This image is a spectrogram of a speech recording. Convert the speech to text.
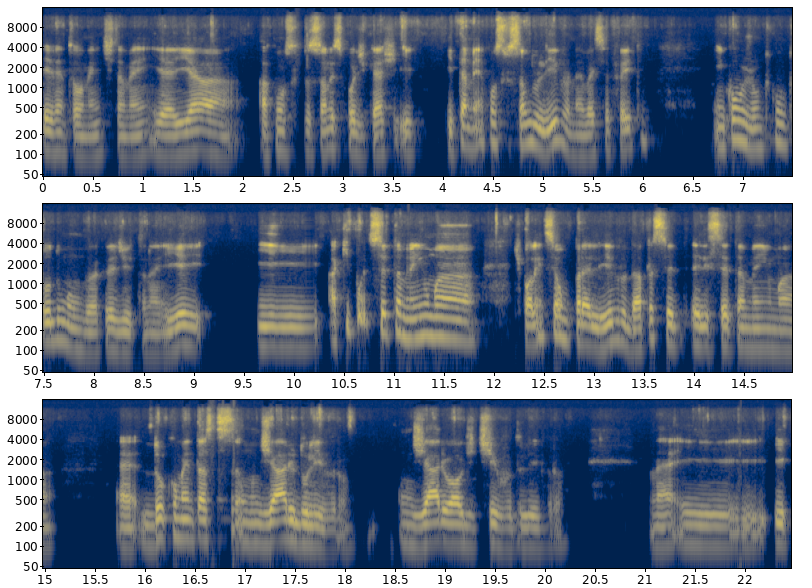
eventualmente também, e aí a, a construção desse podcast e, e também a construção do livro, né, vai ser feita em conjunto com todo mundo, acredito, né? E, e aqui pode ser também uma, tipo, além de ser um pré-livro, dá para ele ser também uma é, documentação, um diário do livro, um diário auditivo do livro, né? E, e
